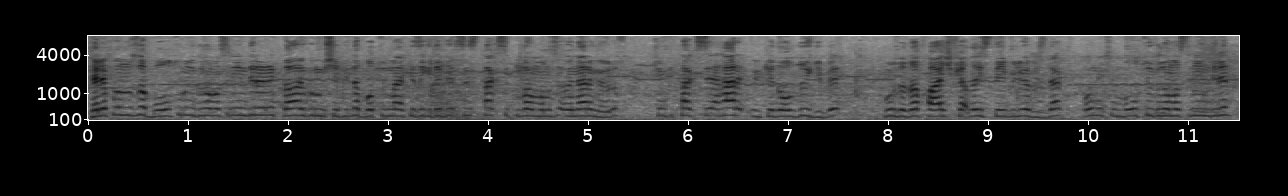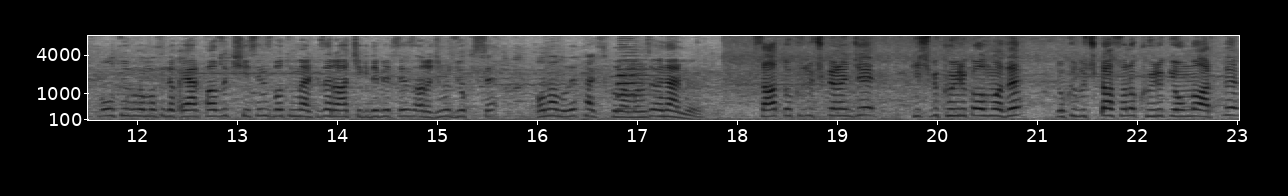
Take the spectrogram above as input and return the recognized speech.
Telefonunuza Bolt'un uygulamasını indirerek daha uygun bir şekilde Batum merkeze gidebilirsiniz. Taksi kullanmanızı önermiyoruz. Çünkü taksi her ülkede olduğu gibi Burada da fahiş fiyatlar isteyebiliyor bizden. Onun için Bolt uygulamasını indirin. Bolt uygulamasıyla eğer fazla kişiyseniz Batum merkeze rahatça gidebilirsiniz. Aracınız yok ise ondan dolayı taksi kullanmanızı önermiyorum. Saat 9.30'dan önce hiçbir kuyruk olmadı. 9.30'dan sonra kuyruk yoğunluğu arttı.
